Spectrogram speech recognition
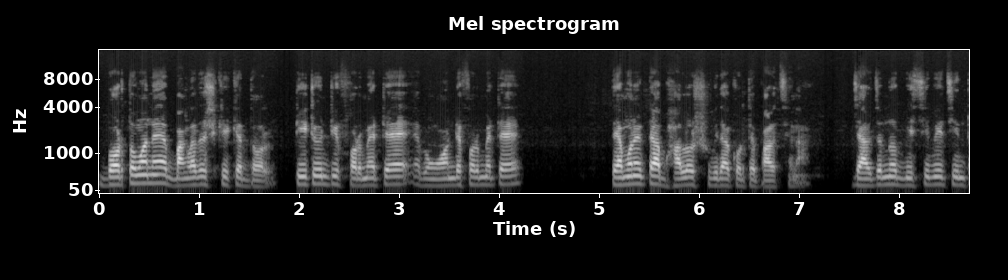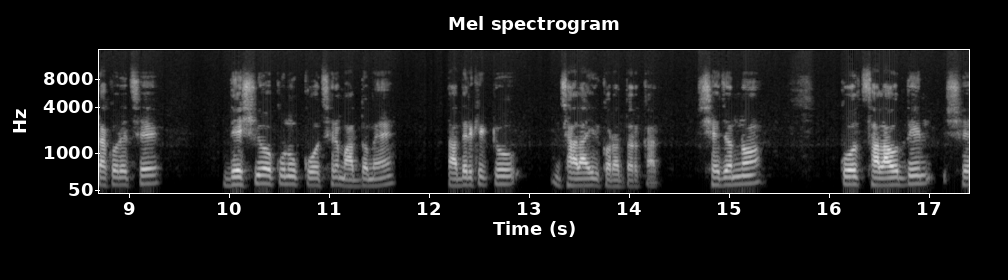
বর্তমানে বাংলাদেশ ক্রিকেট দল টি টোয়েন্টি ফরম্যাটে এবং ওয়ানডে ফরম্যাটে তেমন একটা ভালো সুবিধা করতে পারছে না। যার জন্য বিসিবি চিন্তা করেছে দেশীয় কোনো কোচের মাধ্যমে তাদেরকে একটু ঝালাই করা দরকার। সেজন্য কোচ সালাউদ্দিন, সে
